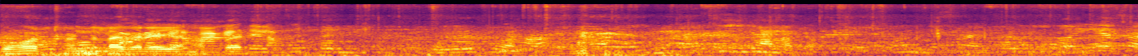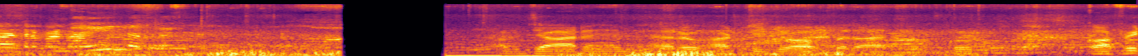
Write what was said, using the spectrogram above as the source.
बहुत ठंड लग रहा है यहाँ पर। अब जा रहे हैं भैरव घाटी जो आप बताए सबको काफ़ी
